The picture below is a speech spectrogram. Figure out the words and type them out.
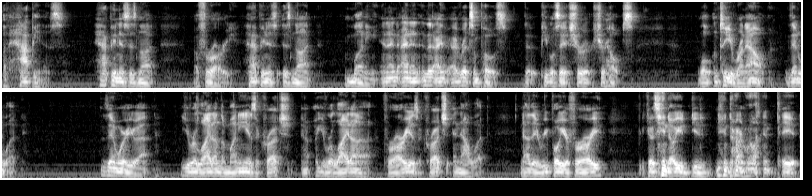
of happiness. Happiness is not a Ferrari. Happiness is not money. And and, and, and I, I read some posts that people say it sure sure helps. Well, until you run out, then what? Then where are you at? You relied on the money as a crutch. You relied on a Ferrari as a crutch, and now what? Now they repo your Ferrari because you know you, you, you darn well didn't pay it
